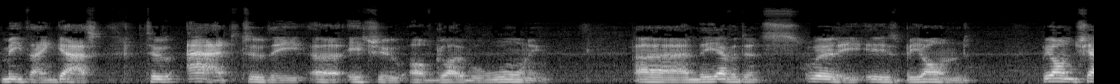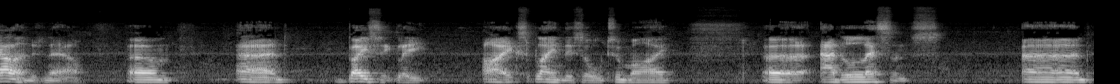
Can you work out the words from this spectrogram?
methane gas to add to the uh, issue of global warming. And the evidence really is beyond beyond challenge now. Um, and basically, I explained this all to my uh, adolescents, and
